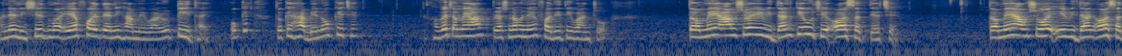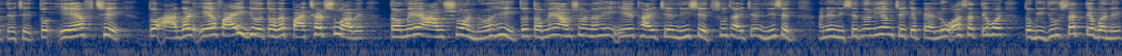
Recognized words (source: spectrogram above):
અને નિષેધમાં એફ હોય તો એની સામેવાળું ટી થાય. ઓકે? તો કે હા, બેન, ઓકે છે. હવે તમે આ પ્રશ્નને ફરીથી વાંચો. તમે આવશો એ વિધાન કેવું છે? અસત્ય છે. તમે આવશો એ વિધાન અસત્ય છે. તો એફ છે. તો આગળ એફ આવી ગયો તો હવે પાછળ શું આવે? તમે આવશો નહીં, તો તમે આવશો નહીં, એ થાય છે નિષેધ. શું થાય છે? નિષેધ. અને નિષેધનો નિયમ છે કે પહેલું અસત્ય હોય, તો બીજું સત્ય બને.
